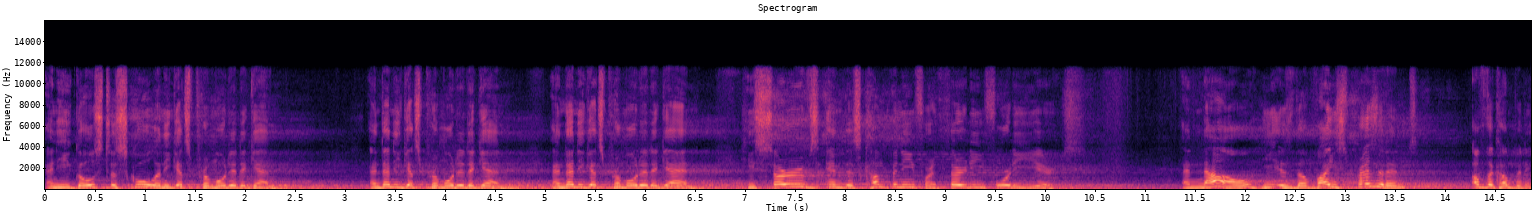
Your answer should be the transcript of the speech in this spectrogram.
And he goes to school and he gets promoted again. And then he gets promoted again. And then he gets promoted again. He serves in this company for 30, 40 years. And now he is the vice president of the company.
